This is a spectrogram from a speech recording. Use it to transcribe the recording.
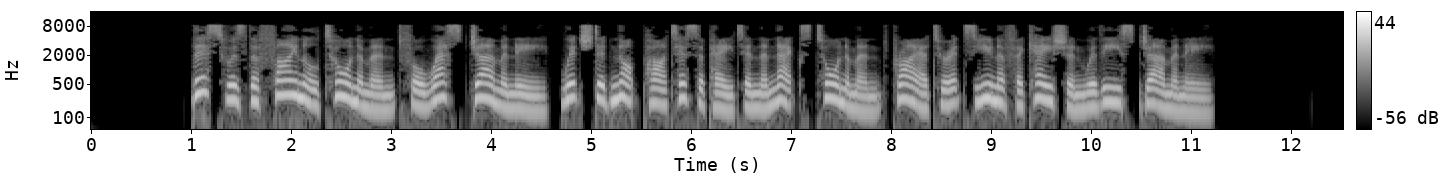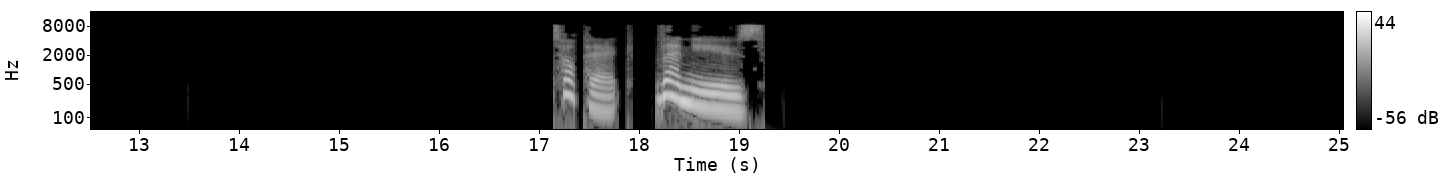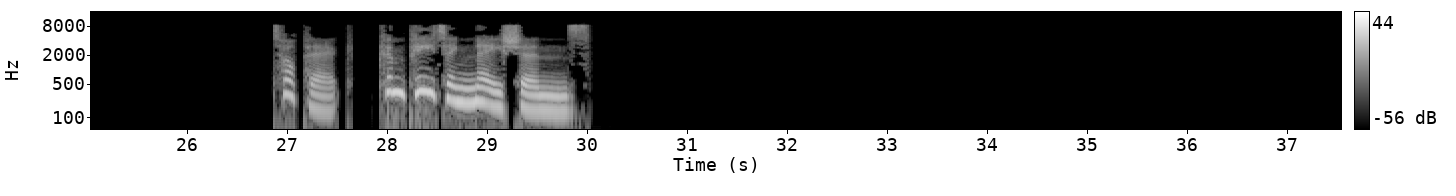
This was the final tournament for West Germany, which did not participate in the next tournament prior to its unification with East Germany. Venues Topic: Competing nations.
